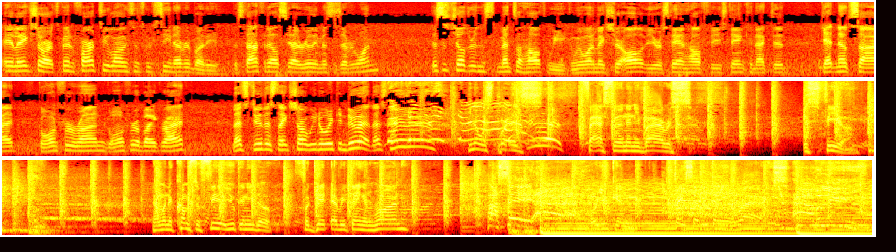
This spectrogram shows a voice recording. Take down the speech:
Hey Lakeshore, it's been far too long since we've seen everybody. The staff at LCI really misses everyone. This is Children's Mental Health Week and we want to make sure all of you are staying healthy, staying connected, getting outside, going for a run, going for a bike ride. Let's do this Lakeshore, we know we can do it. Let's, do this! You know what spreads faster than any virus? It's fear. Now when it comes to fear, you can either forget everything and run. I say I, or you can face everything and rise. I believe.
